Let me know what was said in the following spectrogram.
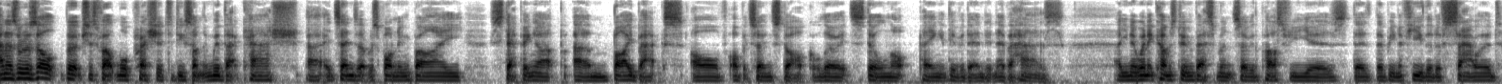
And as a result, Berkshire's felt more pressure to do something with that cash. Uh, it's ended up responding by stepping up um, buybacks of, of its own stock, although it's still not paying a dividend. It never has. You know, when it comes to investments over the past few years, there's there've been a few that have soured,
